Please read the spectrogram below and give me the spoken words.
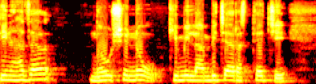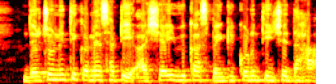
तीन हजार नऊशे नऊ किमी लांबीच्या रस्त्याची दर्जोन्नती करण्यासाठी आशियाई विकास बँकेकडून तीनशे दहा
